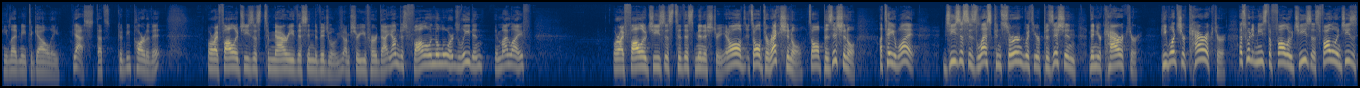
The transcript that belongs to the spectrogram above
He led me to Galilee. Yes, that could be part of it. Or I followed Jesus to marry this individual. I'm sure you've heard that. Yeah, I'm just following the Lord's leading in my life. Or I followed Jesus to this ministry. It all, it's all directional, it's all positional. I'll tell you what, Jesus is less concerned with your position than your character. He wants your character. That's what it means to follow Jesus. Following Jesus,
